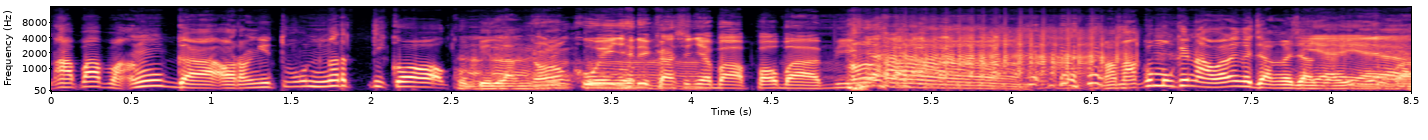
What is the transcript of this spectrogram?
apa-apa. Enggak, orang itu pun ngerti kok. Ku bilang. Orang gitu. kuenya dikasihnya bapau babi. Ah. Mamaku mungkin awalnya ngejaga-jaga Iya, itu iya, kan.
